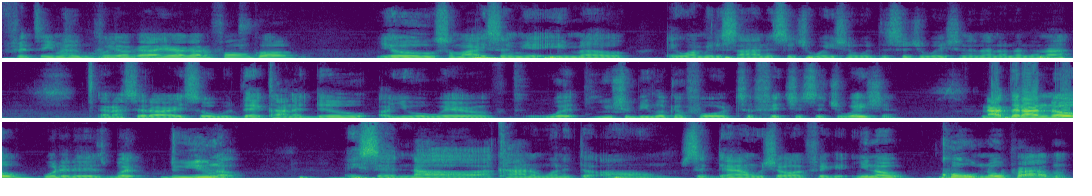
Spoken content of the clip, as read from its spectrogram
15 minutes before y'all got here, I got a phone call. Yo, somebody sent me an email. They want me to sign this situation with this situation and na na na na na. And I said, all right. So with that kind of deal, are you aware of what you should be looking for to fit your situation? Not that I know what it is, but do you know? He said, nah, I kind of wanted to um sit down with y'all and figure, you know, cool, no problem.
